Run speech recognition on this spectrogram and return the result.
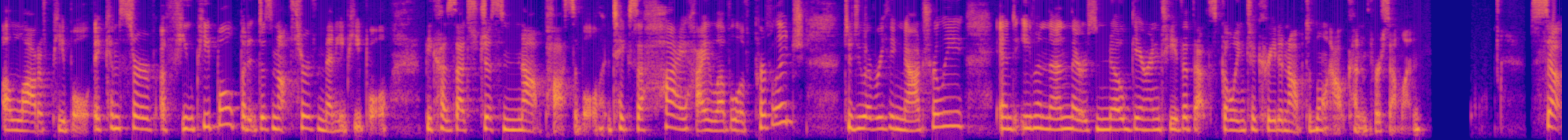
a lot of people. It can serve a few people, but it does not serve many people because that's just not possible. It takes a high, high level of privilege to do everything naturally. And even then, there's no guarantee that that's going to create an optimal outcome for someone. So,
